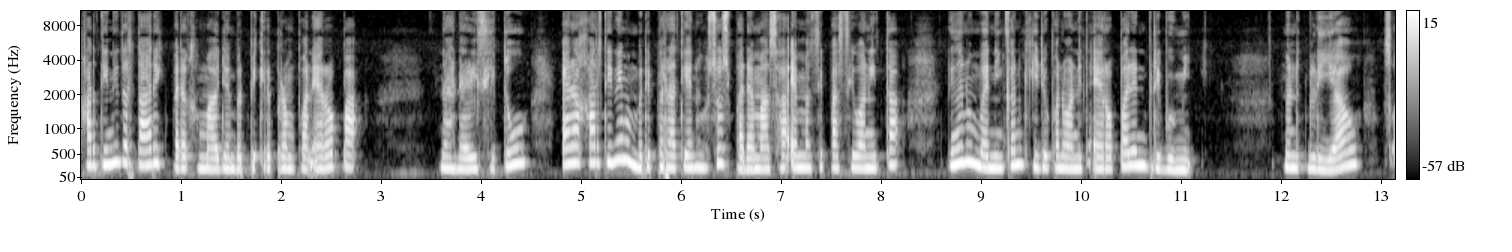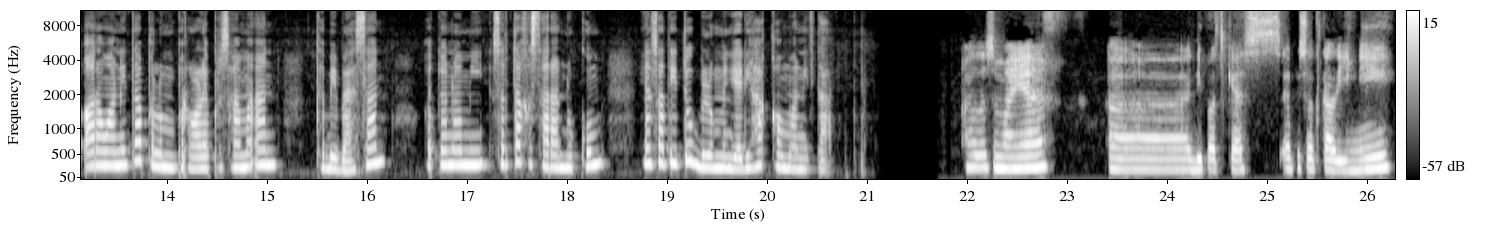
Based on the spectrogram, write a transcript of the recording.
Kartini tertarik pada kemajuan berpikir perempuan Eropa. Nah, dari situ, era Kartini memberi perhatian khusus pada masalah emansipasi wanita dengan membandingkan kehidupan wanita Eropa dan pribumi. Menurut beliau, seorang wanita perlu memperoleh persamaan, kebebasan, otonomi, serta kesetaraan hukum yang saat itu belum menjadi hak kaum wanita. Halo semuanya, Eh, di podcast episode kali ini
